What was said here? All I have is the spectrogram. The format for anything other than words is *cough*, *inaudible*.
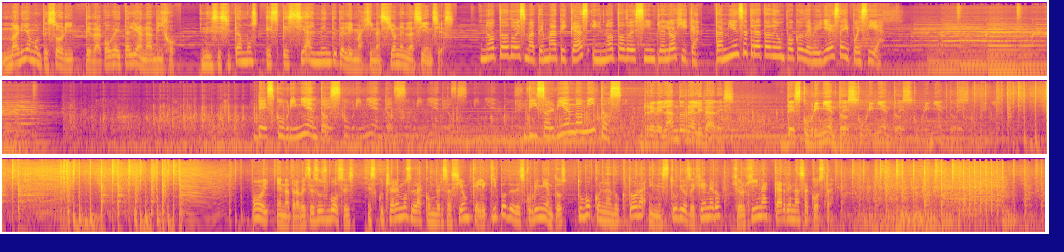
María Montessori, pedagoga italiana, dijo, necesitamos especialmente de la imaginación en las ciencias. No todo es matemáticas y no todo es simple lógica. También se trata de un poco de belleza y poesía. Descubrimientos. Disolviendo mitos. Revelando realidades. Descubrimientos. Descubrimientos. Hoy, en A través de sus voces, escucharemos la conversación que el equipo de descubrimientos tuvo con la doctora en estudios de género, Georgina Cárdenas Acosta.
